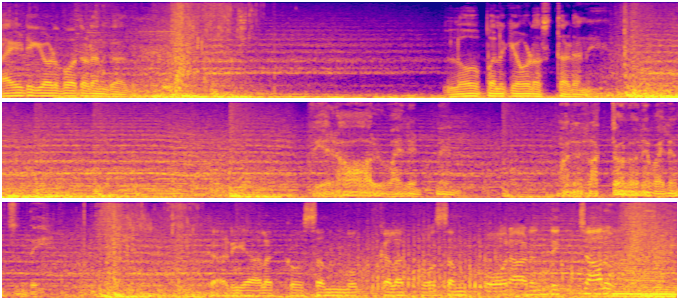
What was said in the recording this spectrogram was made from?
బయటికి ఎవడిపోతాడని కాదు. లోపలికి ఎవడొస్తాడని. వీఆర్ ఆల్ వైలెంట్ మెన్ మన రక్తంలోనే వైలెన్స్ ఉంది. కడియాల కోసం ముక్కల కోసం పోరాడింది చాలు.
